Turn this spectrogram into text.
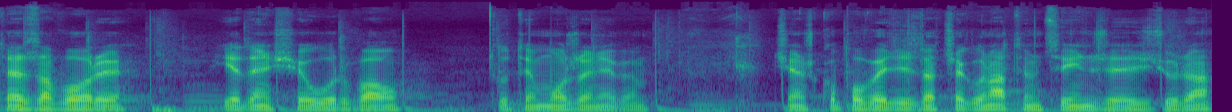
te zawory, jeden się urwał, tutaj może nie wiem, ciężko powiedzieć dlaczego na tym cylindrze jest dziura.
